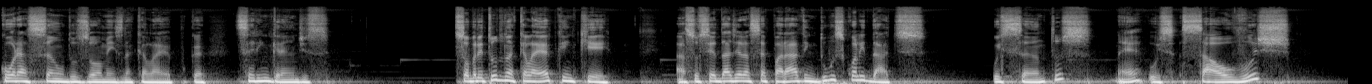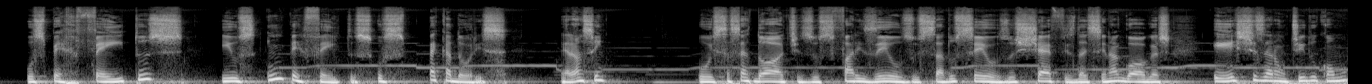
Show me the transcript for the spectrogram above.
coração dos homens naquela época, serem grandes. Sobretudo naquela época em que a sociedade era separada em duas qualidades: os santos, né, os salvos, os perfeitos e os imperfeitos, os pecadores. Eram assim. Os sacerdotes, os fariseus, os saduceus, os chefes das sinagogas, estes eram tidos como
